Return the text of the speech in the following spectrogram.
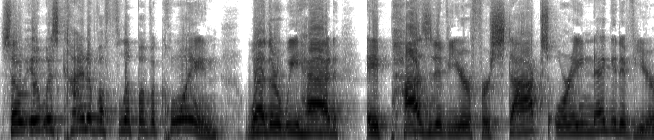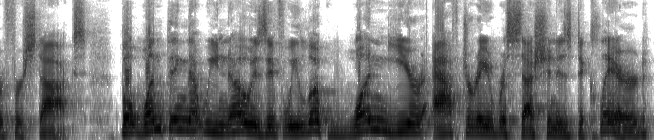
So it was kind of a flip of a coin whether we had a positive year for stocks or a negative year for stocks. But one thing that we know is if we look one year after a recession is declared,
